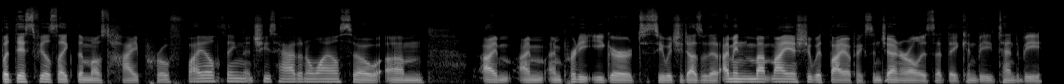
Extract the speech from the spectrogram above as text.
but this feels like the most high profile thing that she's had in a while so um I'm I'm I'm pretty eager to see what she does with it. I mean, my, my issue with biopics in general is that they can be tend to be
